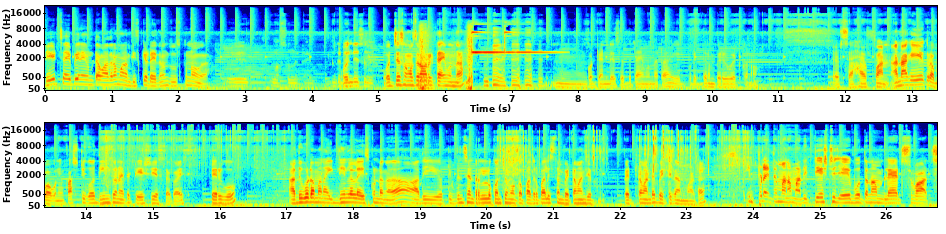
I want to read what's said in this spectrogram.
డేట్స్ అయిపోయినాయి ఉంటే మాత్రం మనం బిస్కెట్ అవుతాం చూసుకున్నావుగా. ఏ, మస్తు ఉంది టైం ఇంకా టెన్ డేస్ ఉంది. వచ్చే సంవత్సరం వరకు టైం ఉందా? ఇంకో టెన్ డేస్ అయితే టైం ఉందట. ఇప్పుడు ఇద్దరం పెరుగు పెట్టుకున్నాం. లెట్స్ హ్యావ్ ఫన్ నాకు ఏకురా బాబు? నేను ఫస్ట్ ఇగో దీంతోనైతే టేస్ట్ చేస్తా గాయస్ పెరుగు. అది కూడా మన ఇడ్లీలలో వేసుకుంటాం కదా అది టిఫిన్ సెంటర్లో కొంచెం ఒక పది రూపాయలు ఇస్తాం పెట్టమని చెప్పి పెట్టమంటే పెట్టిది అనమాట ఇప్పుడైతే మనం అది టేస్ట్ చేయబోతున్నాం. లెట్స్ వాచ్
